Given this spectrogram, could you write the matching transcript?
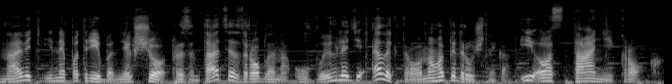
навіть і не потрібен, якщо презентація зроблена у вигляді електронного підручника. І останній крок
